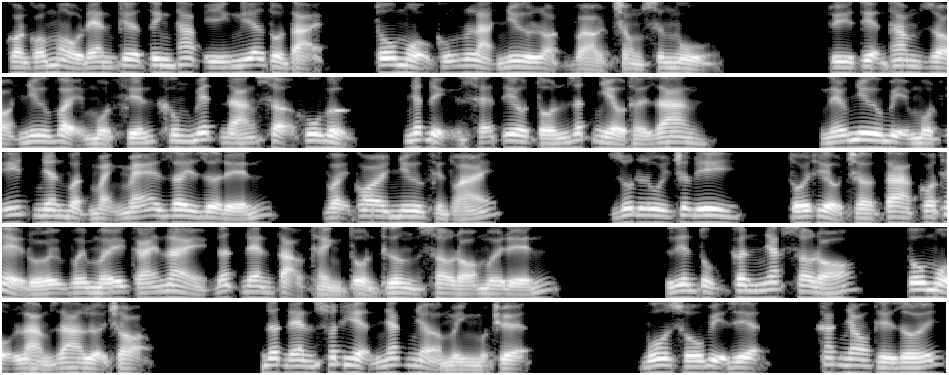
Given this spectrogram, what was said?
Còn có màu đen kia tinh tháp ý nghĩa tồn tại tô mộ cũng là như lọt vào trong sương mù. Tùy tiện thăm dò như vậy một phiến không biết đáng sợ khu vực nhất định sẽ tiêu tốn rất nhiều thời gian. Nếu như bị một ít nhân vật mạnh mẽ dây dưa đến vậy coi như phiền thoái. Rút lui trước đi, tối thiểu chờ ta có thể đối với mấy cái này đất đen tạo thành tổn thương sau đó mới đến. Liên tục cân nhắc sau đó, tô mộ làm ra lựa chọn. Đất đen xuất hiện nhắc nhở mình một chuyện. Vô số vị diện, khác nhau thế giới,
